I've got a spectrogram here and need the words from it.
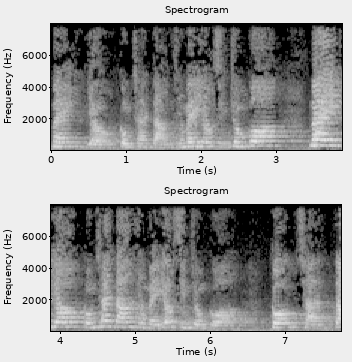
没有共产党就没有新中国，没有共产党就没有新中国。 共产党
